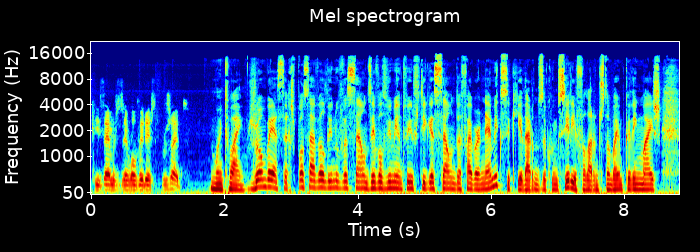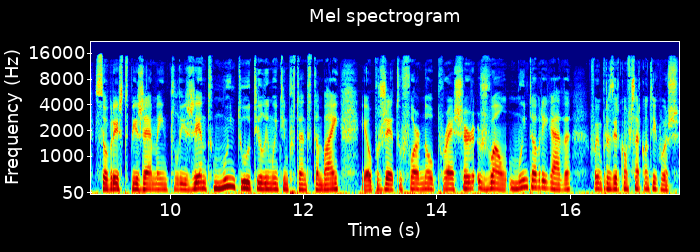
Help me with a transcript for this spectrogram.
quisemos desenvolver este projeto. Muito bem. João Bessa, responsável de inovação, desenvolvimento e investigação da Fibernamics, aqui a dar-nos a conhecer e a falar-nos também um bocadinho mais sobre este pijama inteligente, muito útil e muito importante também. É o projeto For No Pressure. João, muito obrigada. Foi um prazer conversar contigo hoje.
